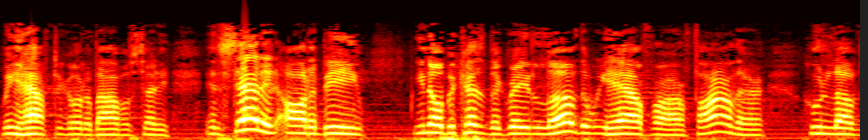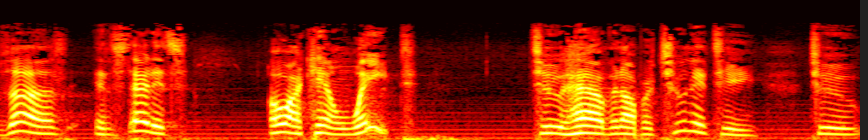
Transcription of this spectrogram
We have to go to Bible study. Instead, it ought to be, you know, because of the great love that we have for our Father who loves us, instead it's, oh, I can't wait to have an opportunity to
